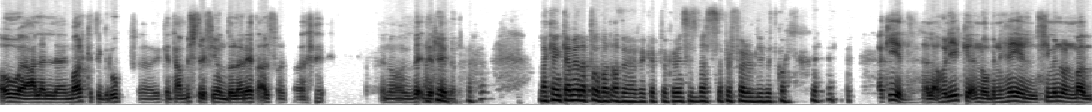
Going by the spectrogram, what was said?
أو على ال market group كنت عم بشتري فيهم دولارات ألفا. إنه بقدر أكيد. لكن كمان بتقبض other cryptocurrencies بس preferably بيتكوين أكيد. هلا هوليك إنه بالنهاية في منهم ما,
